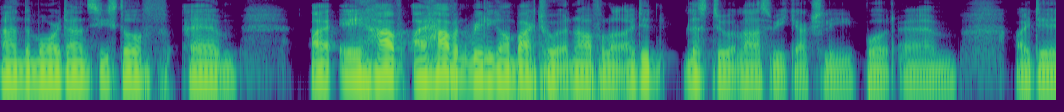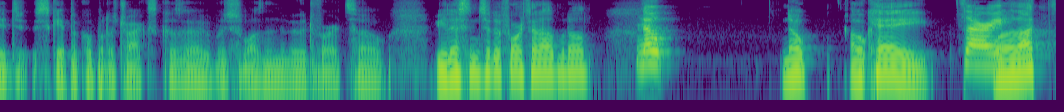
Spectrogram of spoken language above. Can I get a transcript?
and the more dancey stuff. Um, I, have I haven't really gone back to it an awful lot. I did listen to it last week actually, but um, I did skip a couple of tracks because I just wasn't in the mood for it. So, have you listened to the Four Tet album at all? Nope, Nope. Okay. sorry. Well, that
